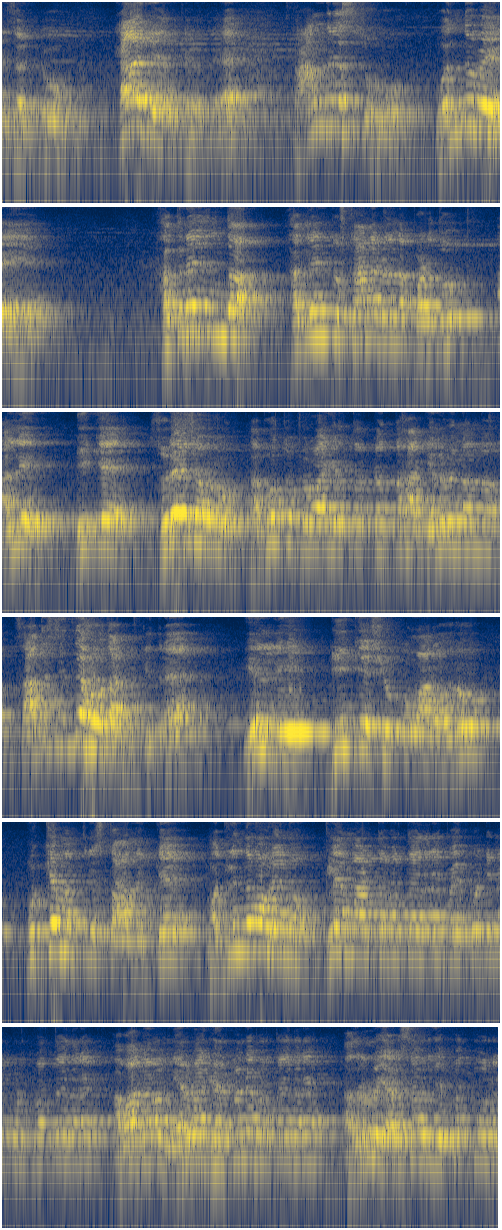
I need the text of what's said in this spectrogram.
ರಿಸಲ್ಟು ಹೇಗೆ ಅಂತ ಹೇಳಿದ್ರೆ ಕಾಂಗ್ರೆಸ್ಸು ಒಂದು ವೇಳೆ ಹದಿನೈದರಿಂದ ಹದಿನೆಂಟು ಸ್ಥಾನಗಳನ್ನು ಪಡೆದು ಅಲ್ಲಿ ಡಿ ಕೆ ಸುರೇಶ್ ಅವರು ಅಭೂತಪೂರ್ವವಾಗಿರ್ತಕ್ಕಂತಹ ಗೆಲುವಿನನ್ನು ಸಾಧಿಸಿದ್ದೇ ಹೋದಾಗ್ಬಿಟ್ಟಿದ್ರೆ, ಇಲ್ಲಿ ಡಿ ಕೆ ಶಿವಕುಮಾರ್ ಅವರು ಮುಖ್ಯಮಂತ್ರಿ ಸ್ಥಾನಕ್ಕೆ ಮೊದಲಿಂದಲೂ ಅವರೇನು ಕ್ಲೇಮ್ ಮಾಡ್ತಾ ಬರ್ತಾ ಇದ್ದಾರೆ ಪೈಪೋಟಿನ ಕೊಡ್ತಾ ಬರ್ತಾ ಇದ್ದಾರೆ ಅವಾಗ ನೇರವಾಗಿ ಹೇಳ್ಕೊಂಡೇ ಬರ್ತಾ ಇದ್ದಾರೆ ಅದರಲ್ಲೂ ಎರಡು ಸಾವಿರದ ಇಪ್ಪತ್ತ್ಮೂರರ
